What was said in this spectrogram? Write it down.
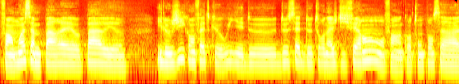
Enfin, moi, ça me paraît euh, pas. Euh, illogique en fait que oui il y ait deux, deux sets de tournage différents enfin quand on pense à,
